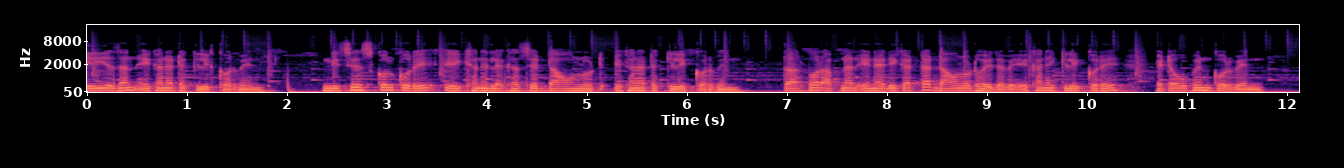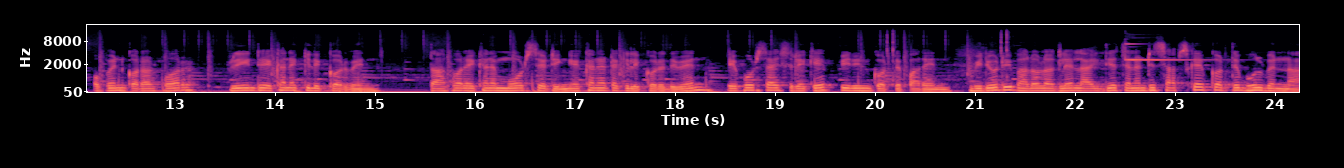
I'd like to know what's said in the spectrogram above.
এড়িয়ে যান, এখানে একটা ক্লিক করবেন। নিচে স্ক্রল করে এইখানে লেখা আছে ডাউনলোড এখানে একটা ক্লিক করবেন। তারপর আপনার এনআইডি কার্ডটা ডাউনলোড হয়ে যাবে। এখানে ক্লিক করে এটা ওপেন করবেন। ওপেন করার পর প্রিন্ট এখানে ক্লিক করবেন। তারপর এখানে মোড সেটিং এখানে একটা ক্লিক করে দিবেন। এফোর সাইজ রেখে প্রিন্ট করতে পারেন। ভিডিওটি ভালো লাগলে লাইক দিয়ে চ্যানেলটি সাবস্ক্রাইব করতে ভুলবেন না।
